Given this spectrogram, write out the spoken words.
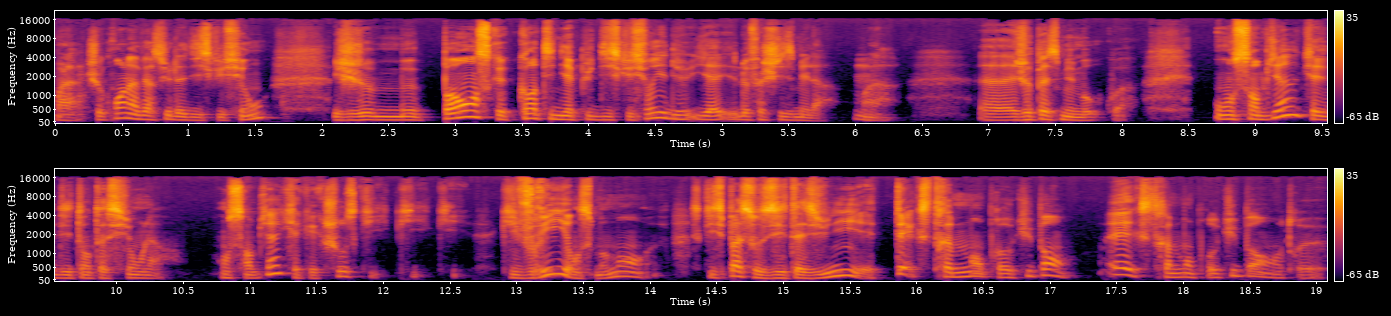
Voilà, je crois en la vertu de la discussion. Je me pense que quand il n'y a plus de discussion, il y a, du- il y a- le fascisme est là. Voilà. Euh, je pèse mes mots, quoi. On sent bien qu'il y a des tentations là. On sent bien qu'il y a quelque chose qui, qui, qui, qui vrille en ce moment. Ce qui se passe aux États-Unis est extrêmement préoccupant. Extrêmement préoccupant entre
